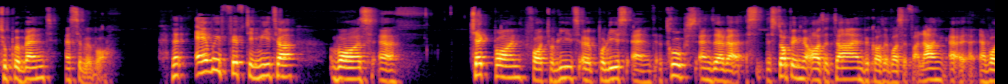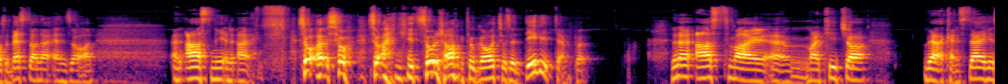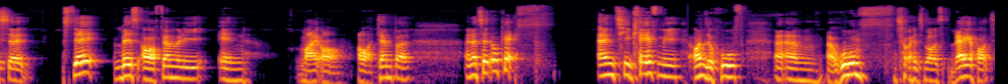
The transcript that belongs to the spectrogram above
to prevent a civil war. Then every 50 meter was a checkpoint for police, uh, police and uh, troops, and they were stopping me all the time because I was a Falang, uh, I was a Westerner, and so on, and asked me, and I, so uh, so so I needed so long to go to the Devi temple then I asked my, um, my teacher where I can stay. He said, stay with our family in my or our temple. And I said, okay. And he gave me on the roof uh, um, a room, so it was very hot,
